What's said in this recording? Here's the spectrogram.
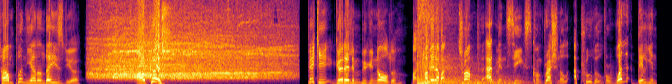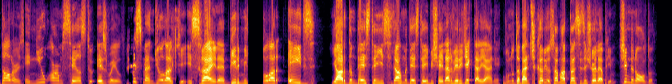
Trump'ın yanındayız diyor. Alkış. Peki görelim bugün ne oldu? Bak habere bak. Trump admin seeks congressional approval for 1 billion dollars in new arms sales to Israel. Resmen diyorlar ki İsrail'e 1 milyon dolar AIDS yardım desteği, silah mı desteği bir şeyler verecekler yani. Bunu da ben çıkarıyorsam hatta size şöyle yapayım. Şimdi ne oldu?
